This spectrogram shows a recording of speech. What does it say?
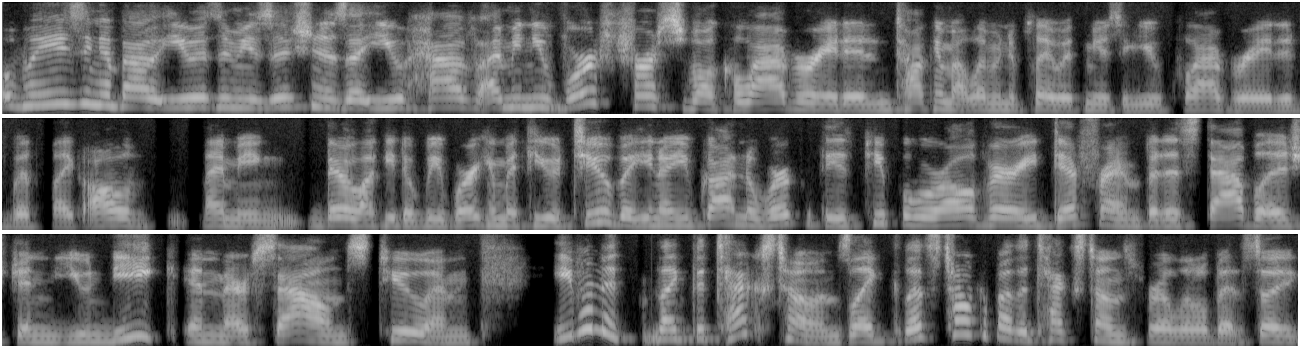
amazing about you as a musician is that you have, I mean, you've worked, first of all, collaborated and talking about living to play with music, you've collaborated with like all of, I mean, they're lucky to be working with you too, but you know, you've gotten to work with these people who are all very different, but established and unique in their sounds too. And even like the Textones, like let's talk about the Textones for a little bit. So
